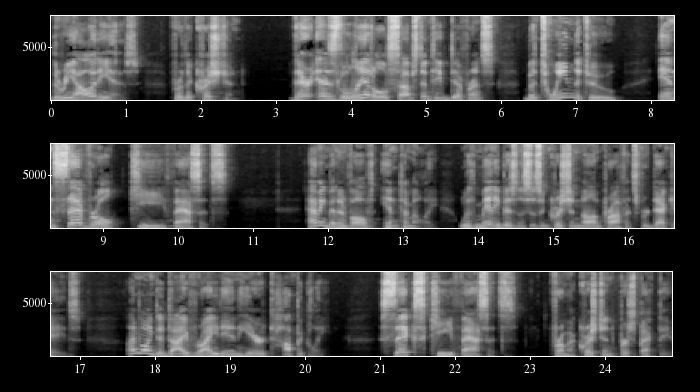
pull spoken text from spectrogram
The reality is, for the Christian, there is little substantive difference between the two in several key facets. Having been involved intimately with many businesses and Christian nonprofits for decades. I'm going to dive right in here topically. Six key facets from a Christian perspective.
